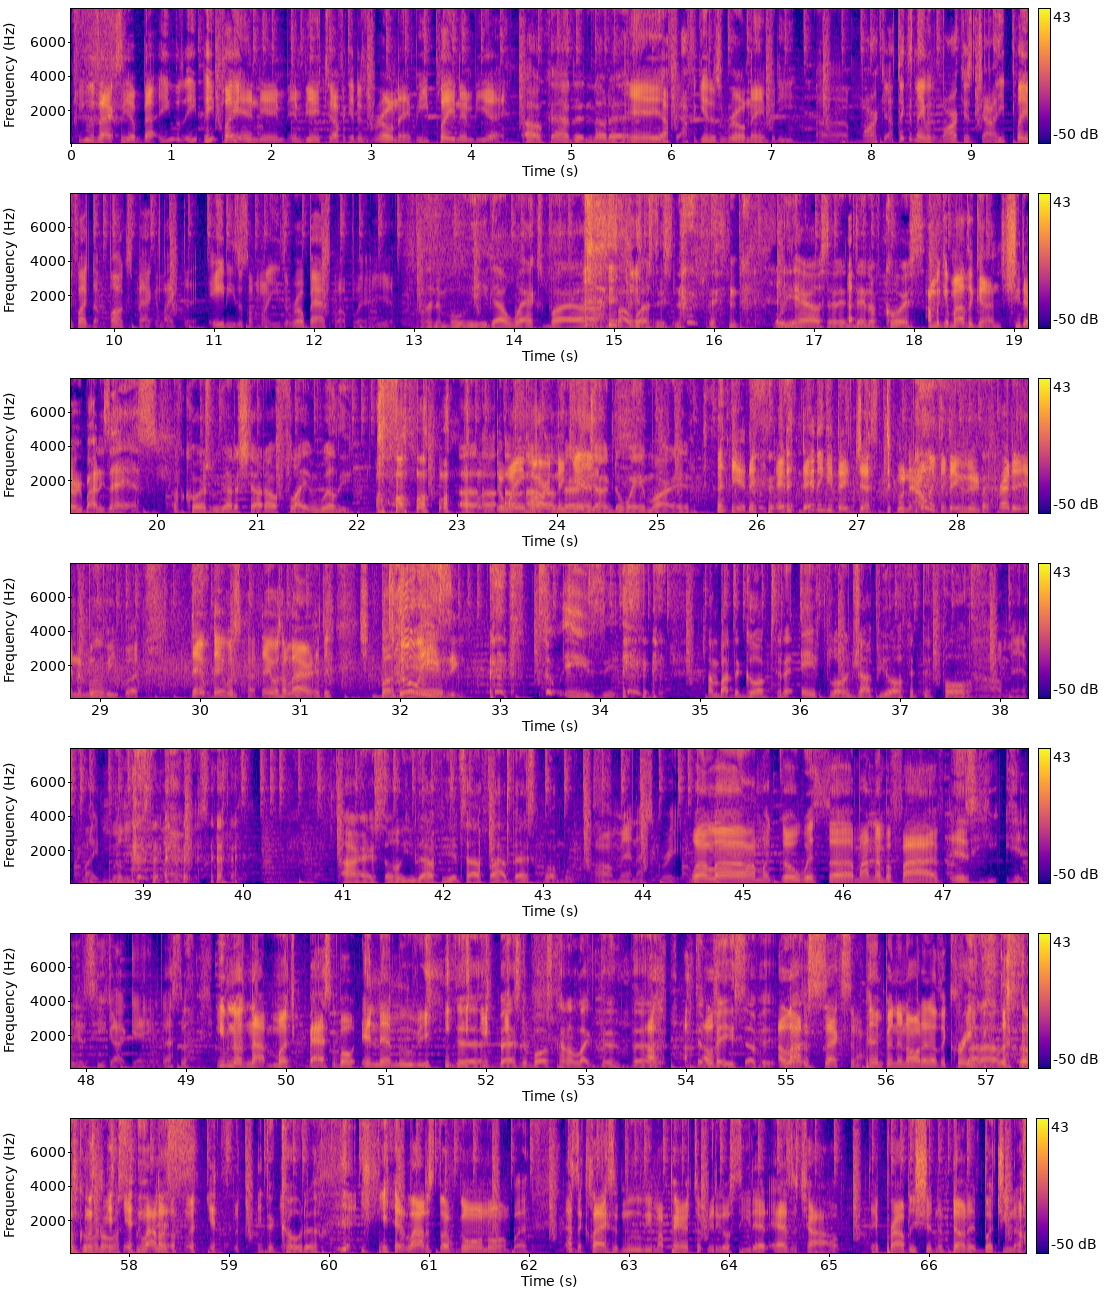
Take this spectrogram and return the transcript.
He was actually a ba- he was he, he played in the NBA too. I forget his real name, but he played in NBA. Okay, I didn't know that. Yeah, I, f- I forget his real name, but he uh Marcus. I think his name is Marcus John. He played for like the Bucks back in like the '80s or something. Like He's a real basketball player. Yeah. Well, in the movie, he got waxed by uh, by Wesley Snipes and Woody Harrelson, and then of course, I'm gonna get my other gun, shoot everybody's ass. of course, we got to shout out Flight and Willie, uh, uh, Duane a- Martin very again. young Duane Martin. yeah, they, they, they didn't get they just doing it. I don't think they even credit in the movie, but they, they was they was hilarious. Bucket Too head. easy. Too easy. I'm about to go up to the eighth floor and drop you off at the fourth. Oh man, Flight and Willie was hilarious. All right, so who you got for your top five basketball movies? Oh man, that's great. Well, uh, I'm gonna go with uh, my number five is he is he got game. That's a even though it's not much basketball in that movie. Yeah, basketball is kind of like the the, the base of it. a lot of sex and pimping and all that other crazy other stuff going on, Yeah, a lot of-. Dakota. yeah, a lot of stuff going on, but that's a classic movie. My parents took me to go see that as a child. They probably shouldn't have done it, but you know,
